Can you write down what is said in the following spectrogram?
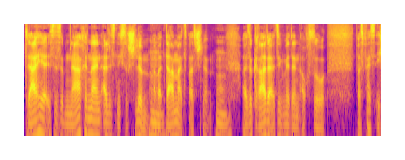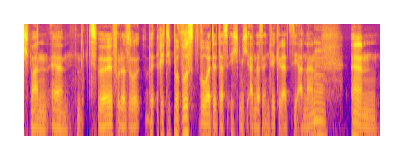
daher ist es im Nachhinein alles nicht so schlimm. Mhm. Aber damals war es schlimm. Mhm. Also gerade als ich mir dann auch so, was weiß ich, wann ähm, mit zwölf oder so richtig bewusst wurde, dass ich mich anders entwickle als die anderen. Mhm. Ähm,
